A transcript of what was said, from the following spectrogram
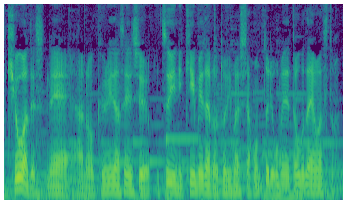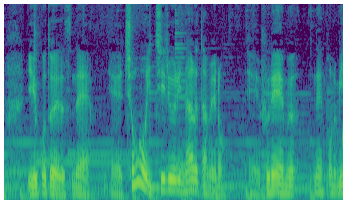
今日はですねあの国枝選手ついに金メダルを取りました。本当におめでとうございますということでですね、えー、超一流になるためのえフレーム、ね、この3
